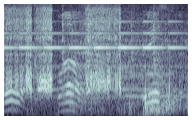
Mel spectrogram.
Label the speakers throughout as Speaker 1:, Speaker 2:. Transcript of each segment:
Speaker 1: Boa. Uau. Isso.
